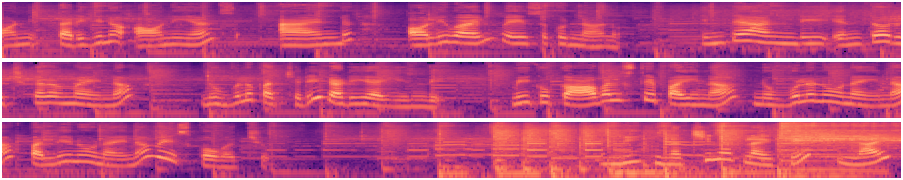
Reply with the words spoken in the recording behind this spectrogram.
ఆని తరిగిన ఆనియన్స్ అండ్ ఆలివ్ ఆయిల్ వేసుకున్నాను. ఇంతే అండి. ఎంతో రుచికరమైన నువ్వుల పచ్చడి రెడీ అయ్యింది. మీకు కావలిస్తే పైన నువ్వుల నూనె పల్లి నూనె అయినా వేసుకోవచ్చు. మీకు నచ్చినట్లయితే like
